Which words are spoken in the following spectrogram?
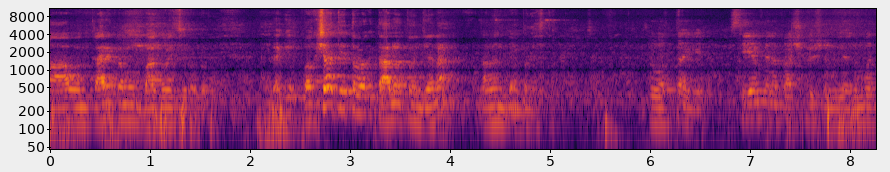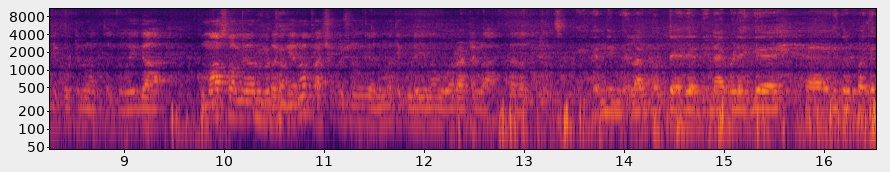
ಆ ಒಂದು ಕಾರ್ಯಕ್ರಮಕ್ಕೆ ಭಾಗವಹಿಸಿರೋದು. ಹಾಗಾಗಿ ಪಕ್ಷಾತೀತವಾಗಿ ತಾಲೂಕಿನ ಜನ ನನ್ನನ್ನು ಬೆಂಬಲಿಸ್ತಾರೆ. ಹೊತ್ತಾಗಿ ಸಿ ಎಂ ಎಲ್ಲ ಪ್ರಾಸಿಕ್ಯೂಷನ್ಗೆ ಅನುಮತಿ ಕೊಟ್ಟಿರುವಂಥದ್ದು, ಈಗ ಕುಮಾರಸ್ವಾಮಿ ಅವ್ರ ಬಗ್ಗೆನೋ ಪ್ರಾಸಿಕ್ಯೂಷನ್ಗೆ ಅನುಮತಿ ಕೊಡಿ ಏನೋ ಹೋರಾಟಗಳಾಗ್ತದೆ ನಿಮಗೆಲ್ಲ ಗೊತ್ತೇ ಇದೆ ದಿನ ಬೆಳಿಗ್ಗೆ ಇದ್ರ ಬಗ್ಗೆ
